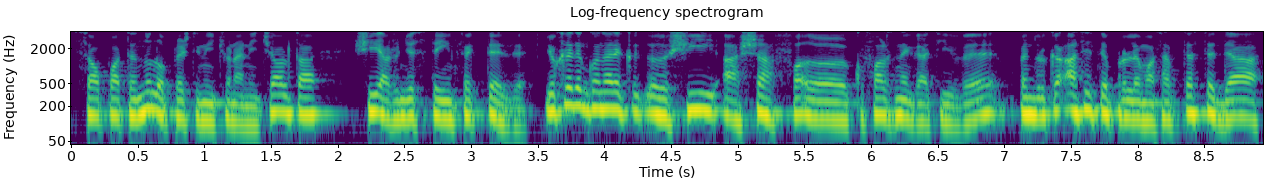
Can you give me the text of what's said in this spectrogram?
Sau poate nu-l oprește niciuna, nici alta și ajunge să te infecteze. Eu cred în continuare că uh, și așa, fa- uh, cu fals negative, pentru că asta este problema. S-ar putea să te dea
